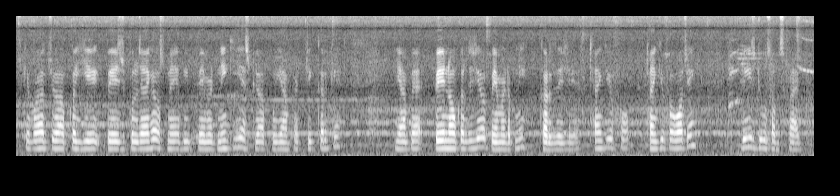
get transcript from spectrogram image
उसके बाद जो आपका ये पेज खुल जाएगा उसमें अभी पेमेंट नहीं की है इसको आपको यहाँ पे टिक करके यहाँ पे पे नाउ कर दीजिए और पेमेंट अपनी कर दीजिए। Thank you for thank you for watching please do subscribe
